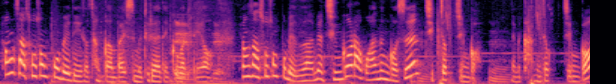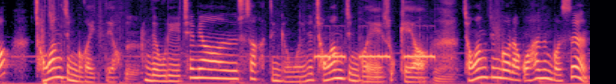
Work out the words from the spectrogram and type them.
형사소송법에 대해서 잠깐 말씀을 드려야 될것 네, 같아요. 네. 형사소송법에 의하면 증거라고 하는 것은 직접 증거, 음. 그다음에 간접 증거, 정황 증거가 있대요. 네. 근데 우리 최면 수사 같은 경우에는 정황 증거에 속해요. 음. 정황 증거라고 하는 것은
